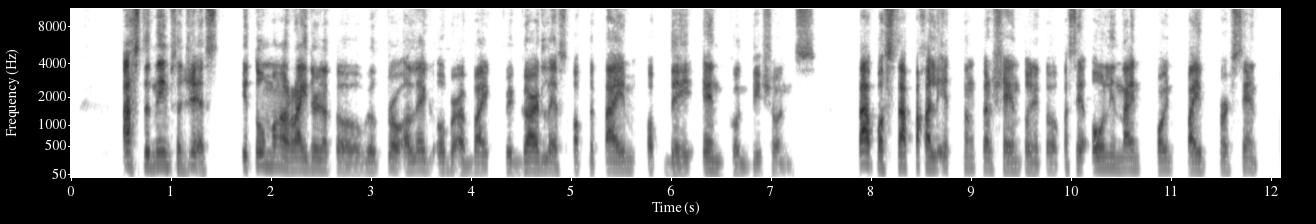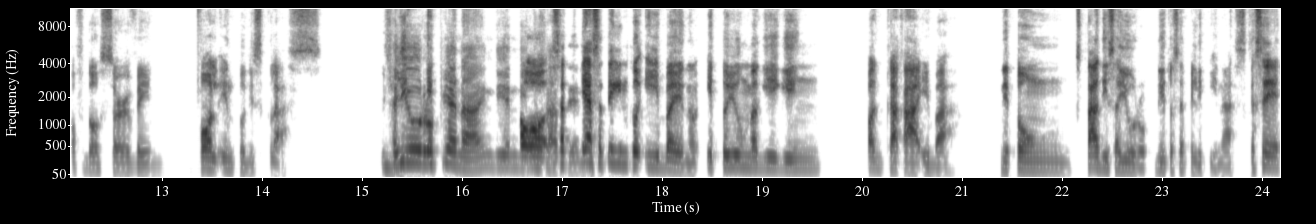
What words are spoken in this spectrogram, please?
As the name suggests, itong mga rider na to will throw a leg over a bike regardless of the time of day and conditions. Tapos, napakaliit ng persyento nito kasi only 9.5% of those surveyed fall into this class. Sa Di- Europe yan ha, hindi yan dito Oo, sa sa, atin. kaya sa tingin ko iba eh, no? ito yung magiging pagkakaiba nitong study sa Europe dito sa Pilipinas. Kasi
